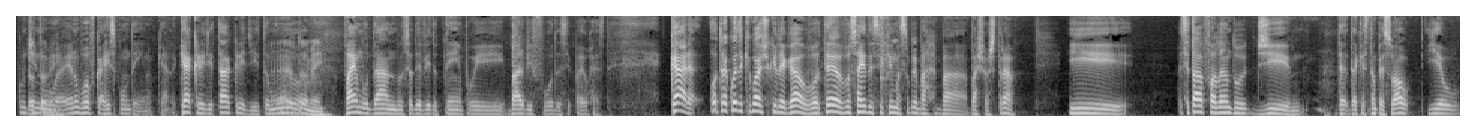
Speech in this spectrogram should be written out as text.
Continua. também. Eu, não vou ficar respondendo. Quer acreditar? Acredita. O É, mundo eu também. vai mudar no seu devido tempo e Barbie foda-se para o resto. Cara, outra coisa que eu acho que é legal, vou até vou sair desse clima super ba- ba- baixo astral. E você estava falando de da, da questão pessoal e eu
